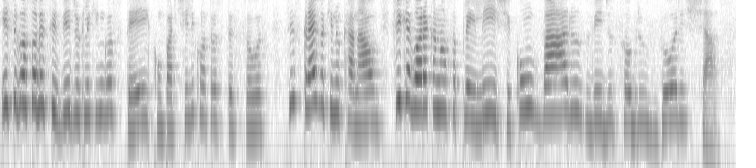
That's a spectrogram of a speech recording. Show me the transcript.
E se gostou desse vídeo, clique em gostei, compartilhe com outras pessoas, se inscreve aqui no canal. Fique agora com a nossa playlist com vários vídeos sobre os orixás.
